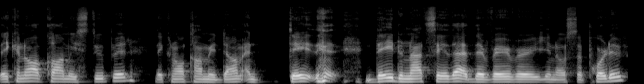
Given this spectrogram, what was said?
they can all call me stupid. They can all call me dumb and they they do not say that. They're very very, you know, supportive.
